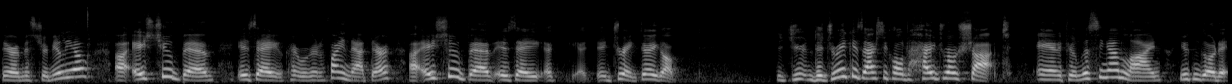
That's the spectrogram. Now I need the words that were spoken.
there, Mr. Emilio. Uh, H2 Bev is a, okay, we're going to find that there. Uh, H2 Bev is a, a, a, drink. There you go. The, the drink is actually called Hydro Shot. And if you're listening online, you can go to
